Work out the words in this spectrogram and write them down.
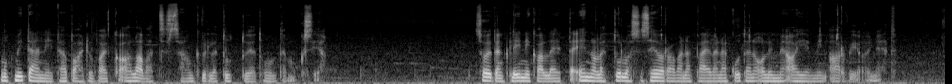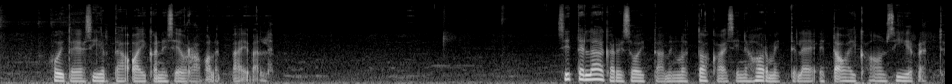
Mutta mitään ei tapahdu, vaikka alavatsassa on kyllä tuttuja tuntemuksia. Soitan klinikalle, että en ole tulossa seuraavana päivänä, kuten olimme aiemmin arvioineet. Hoitaja siirtää aikani seuraavalle päivälle. Sitten lääkäri soittaa minulle takaisin ja harmittelee, että aikaa on siirretty.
